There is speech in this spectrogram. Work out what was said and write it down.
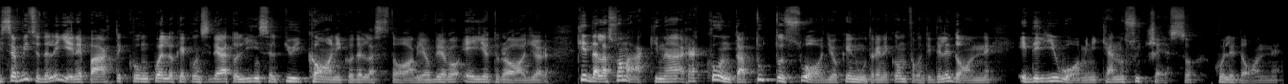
Il servizio delle Iene parte con quello che è considerato l'insel più iconico della storia, ovvero Elliot Roger, che dalla sua macchina racconta tutto il suo odio che nutre nei confronti delle donne e degli uomini che hanno successo con le donne.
